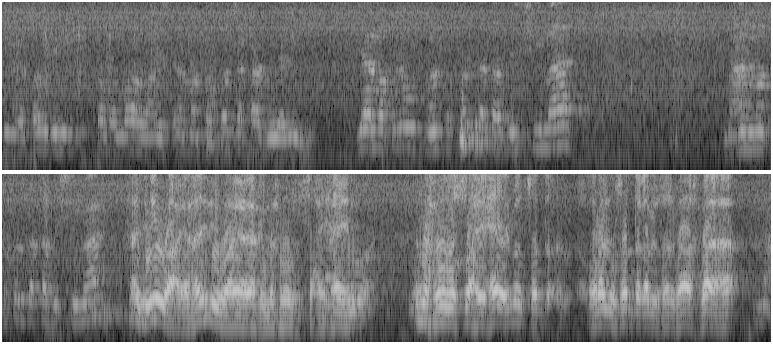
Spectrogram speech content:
في قوله صلى الله عليه وسلم من تصدق بيمينه. جاء مقلوب من تصدق بالشمال؟ معنى من تصدق بالشمال؟ هذه رواية هذه رواية لكن محفوظ في الصحيحين. المحفوظ الصحيحين من صدق ورجل صدق بالصدقة فأخفاها نعم.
